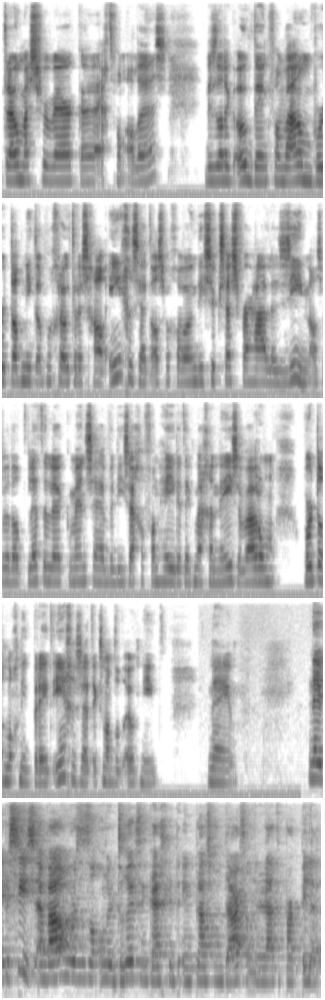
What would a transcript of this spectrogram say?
Trauma's verwerken, echt van alles. Dus dat ik ook denk van waarom wordt dat niet op een grotere schaal ingezet als we gewoon die succesverhalen zien. Als we dat letterlijk mensen hebben die zeggen van hé, hey, dit heeft mij genezen. Waarom wordt dat nog niet breed ingezet? Ik snap dat ook niet. Nee. Nee, precies. En waarom wordt het dan onderdrukt en krijg je in plaats van daarvan inderdaad een paar pillen?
